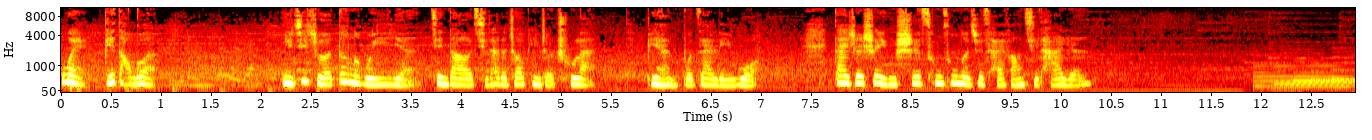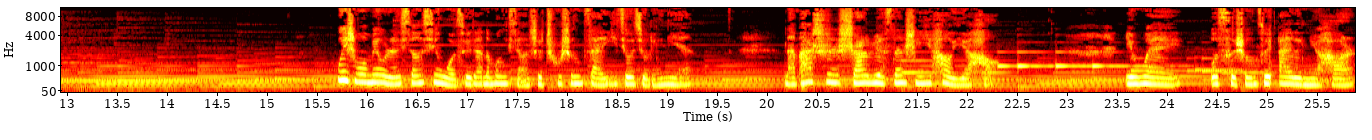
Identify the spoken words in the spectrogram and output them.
喂，别捣乱！女记者瞪了我一眼，见到其他的招聘者出来，便不再理我，带着摄影师匆匆的去采访其他人。为什么没有人相信我最大的梦想是出生在一九九零年？哪怕是十二月三十一号也好。因为我此生最爱的女孩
